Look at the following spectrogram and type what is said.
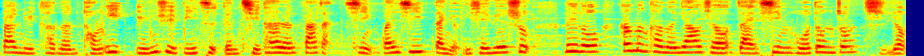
伴侣可能同意允许彼此跟其他人发展性关系，但有一些约束，例如他们可能要求在性活动中使用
